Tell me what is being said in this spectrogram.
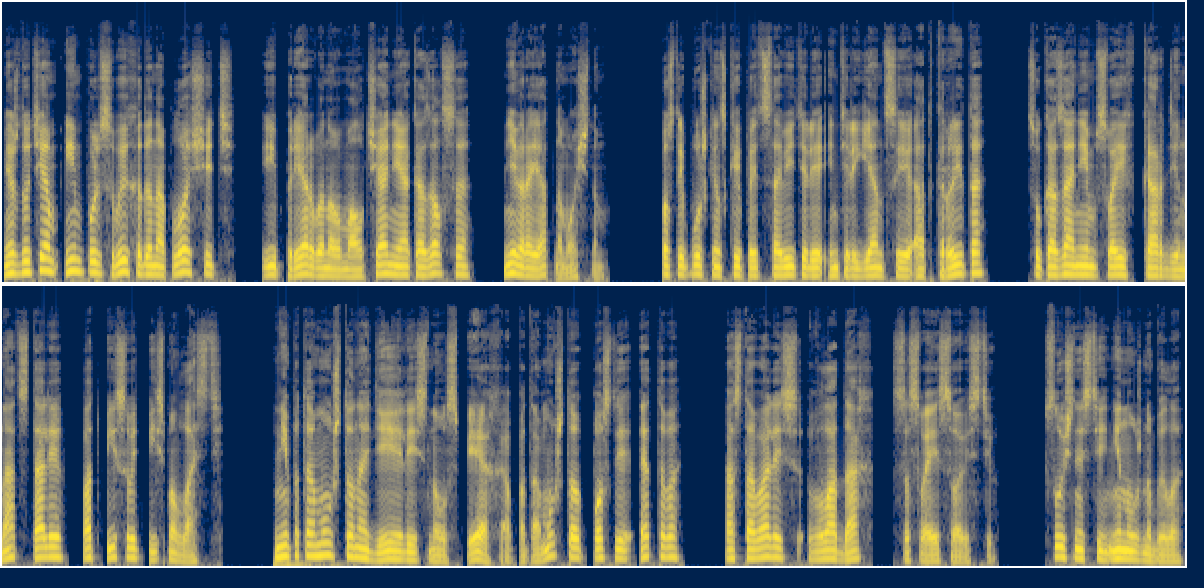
Между тем импульс выхода на площадь и прерванного молчания оказался невероятно мощным. После пушкинской представители интеллигенции открыто, с указанием своих координат, стали подписывать письма власти. Не потому, что надеялись на успех, а потому, что после этого оставались в ладах со своей совестью. В сущности, не нужно было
